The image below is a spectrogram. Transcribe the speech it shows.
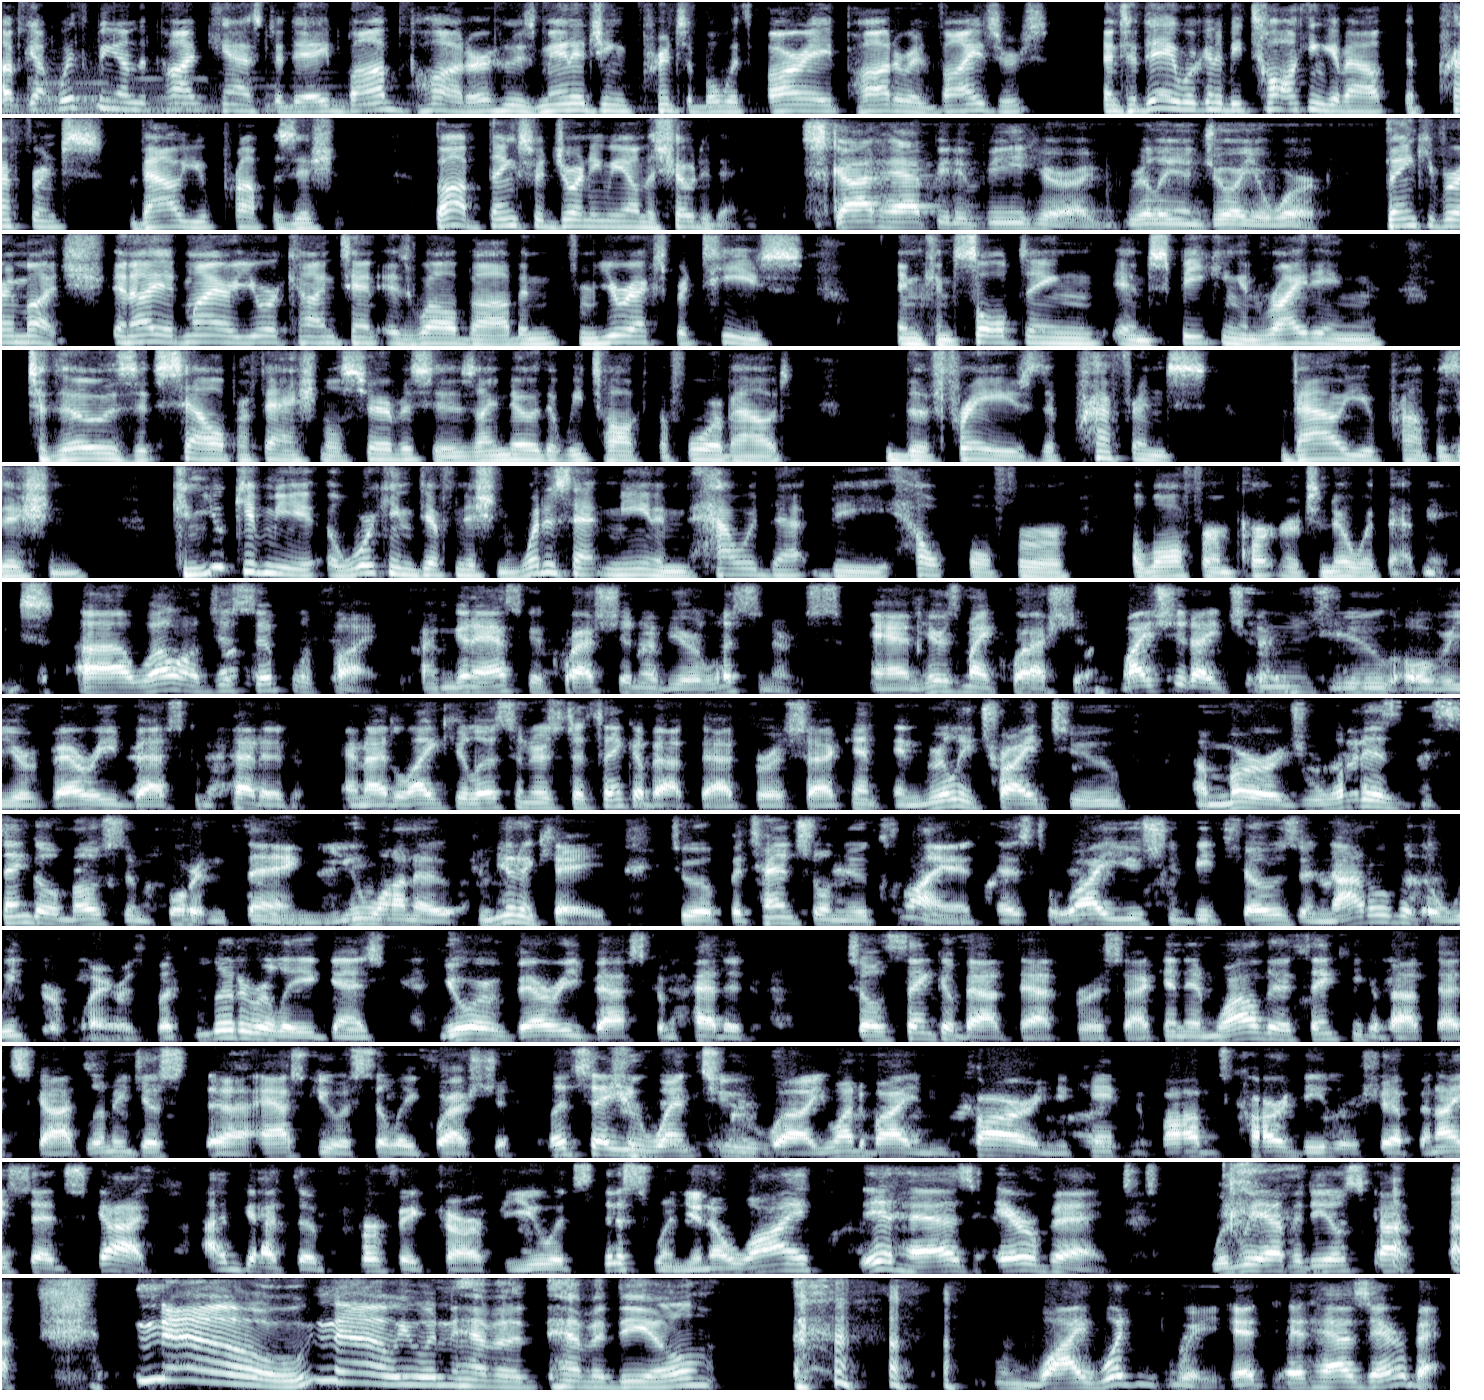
I've got with me on the podcast today Bob Potter, who's managing principal with R.A. Potter Advisors. And today we're going to be talking about the preference value proposition. Bob, thanks for joining me on the show today. Scott, happy to be here. I really enjoy your work. Thank you very much. And I admire your content as well, Bob. And from your expertise in consulting and speaking and writing to those that sell professional services, I know that we talked before about the phrase, the preference value proposition. Can you give me a working definition? What does that mean, and how would that be helpful for a law firm partner to know what that means? Uh, well, I'll just simplify it. I'm going to ask a question of your listeners. And here's my question Why should I choose you over your very best competitor? And I'd like your listeners to think about that for a second and really try to emerge what is the single most important thing you want to communicate to a potential new client as to why you should be chosen not over the weaker players, but literally against your very best competitor. So think about that for a second. And while they're thinking about that, Scott, let me just uh, ask you a silly question. Let's say you went to, uh, you wanted to buy a new car and you came to Bob's car dealership and I said, Scott, I've got the perfect car for you. It's this one. You know why? It has airbags. Would we have a deal, Scott? no, no, we wouldn't have a have a deal. why wouldn't we? It it has airbags.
